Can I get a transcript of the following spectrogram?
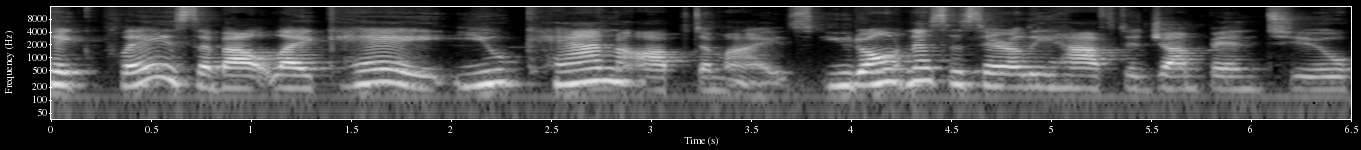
take place about like hey you can optimize you don't necessarily have to jump into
